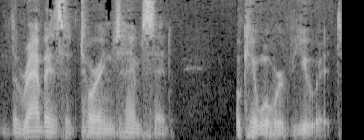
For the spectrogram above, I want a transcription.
the rabbis at Torah Anytime said, okay, we'll review it.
